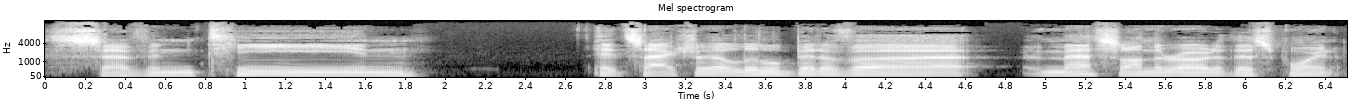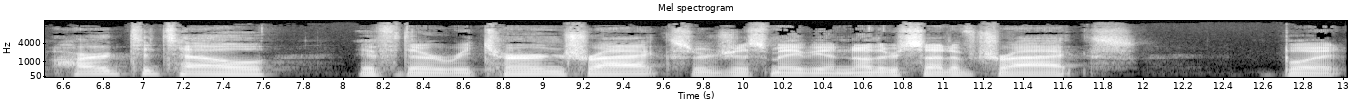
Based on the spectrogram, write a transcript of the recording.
17. It's actually a little bit of a mess on the road at this point. Hard to tell if they're return tracks or just maybe another set of tracks, but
